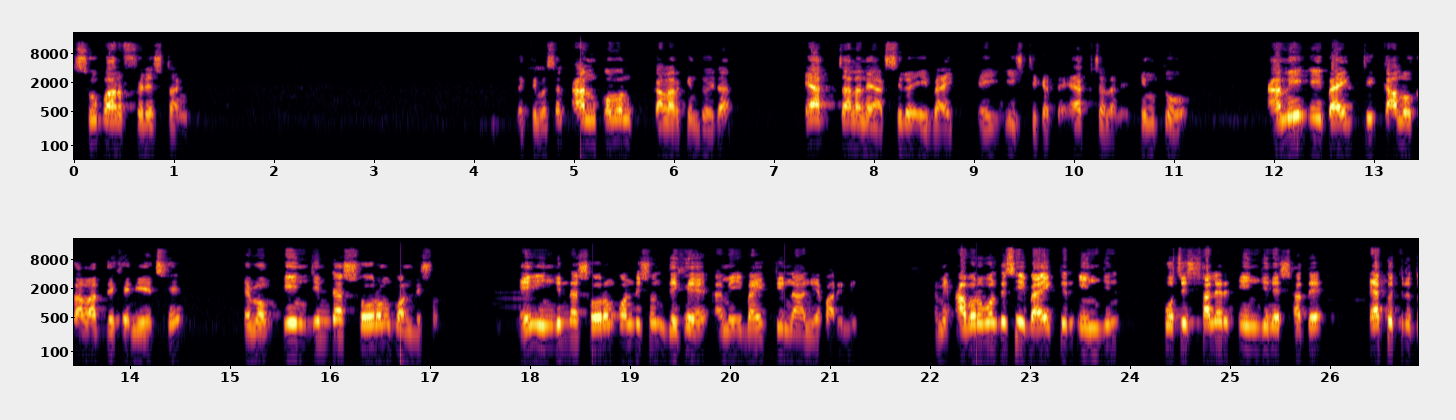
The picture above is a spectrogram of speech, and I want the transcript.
সুপার ফ্রেশ টাঙ্গি। দেখতে পাচ্ছেন আনকমন কালার কিন্তু এটা। এক চালানে আসছিল এই বাইক এই স্টিকারটা এক চালানে। কিন্তু আমি এই বাইকটি কালো কালার দেখে নিয়েছি এবং ইঞ্জিনটা শোরুম কন্ডিশন এই ইঞ্জিনটা শোরুম কন্ডিশন দেখে আমি এই বাইকটি না নিয়ে পারিনি। আমি আবারও বলতেছি, এই বাইকটির ইঞ্জিন পঁচিশ সালের ইঞ্জিনের সাথে একত্রিত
